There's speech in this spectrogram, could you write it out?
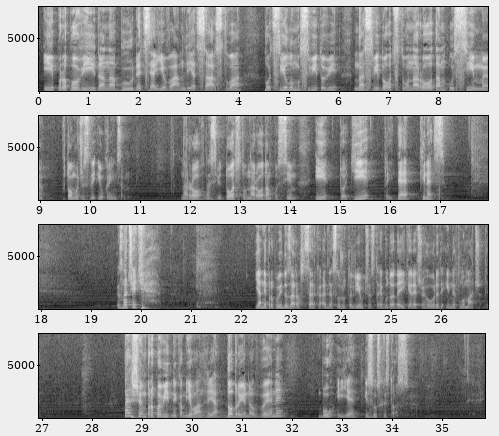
І проповідана буде ця Євангелія царства по цілому світові на свідоцтво народам усім, в тому числі і українцям. Народ, на свідоцтво народам усім. І тоді прийде кінець. Значить, я не проповідую зараз в церкві, а для служителів, чисто я буду деякі речі говорити і не тлумачити. Першим проповідником Євангелія доброї новини був і є Ісус Христос.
